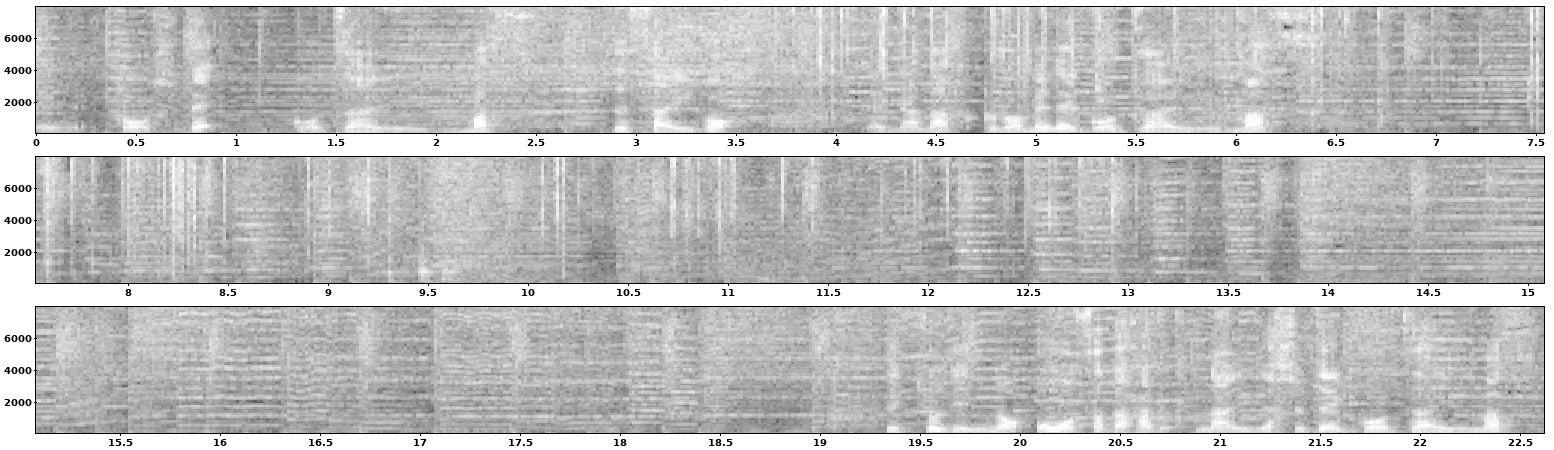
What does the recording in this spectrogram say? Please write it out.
えー、投手でございます。で、最後、え、7袋目でございます。で、巨人の王貞治内野手でございます。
